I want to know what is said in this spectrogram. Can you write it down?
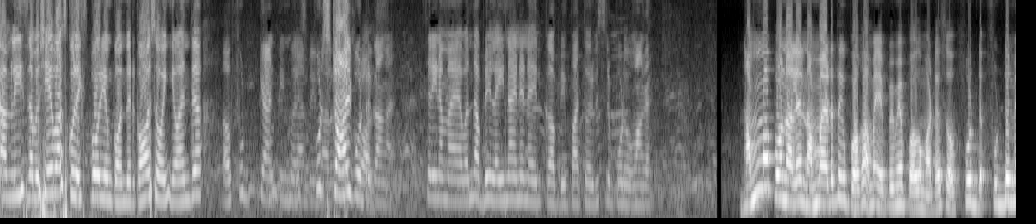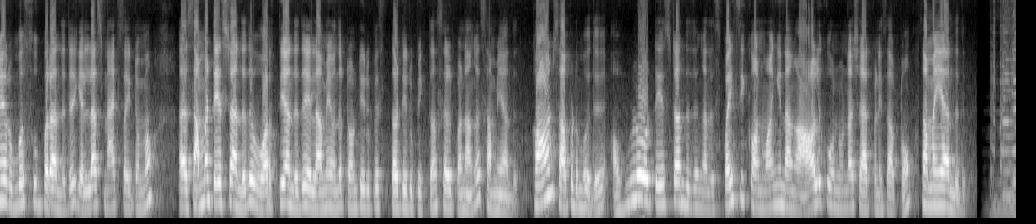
ஃபேமிலிஸ் நம்ம ஷேவா ஸ்கூல் எக்ஸ்போரியம்க்கு வந்திருக்கோம். ஸோ இங்கே வந்து ஃபுட் கேன்டீன் ஃபுட் ஸ்டால் போட்டிருக்காங்க. சரி நம்ம வந்து அப்படியே லைனாக என்னென்ன இருக்குது அப்படி பார்த்து ஒரு விசிட் போடுவோம். வாங்க. நம்ம போனாலே நம்ம இடத்துக்கு போகாமல் எப்பயுமே போக மாட்டோம். ஸோ ஃபுட் ஃபுட்டுமே ரொம்ப சூப்பராக இருந்தது. எல்லா ஸ்நாக்ஸ் ஐட்டமும் செம்ம டேஸ்ட்டாக இருந்தது. ஒர்த்தியாக இருந்தது. எல்லாமே வந்து டுவெண்ட்டி ருபீஸ் தேர்ட்டி ருபீக்கு தான் செல் பண்ணாங்க. செம்மையாக இருந்தது. கார்ன் சாப்பிடும்போது அவ்வளோ டேஸ்ட்டாக இருந்ததுங்க. அந்த ஸ்பைசி கார்ன் வாங்கி நாங்கள் ஆளுக்கு ஒன்று ஒன்றா ஷேர் பண்ணி சாப்பிட்டோம். செம்மையாக இருந்தது. வந்து இந்த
